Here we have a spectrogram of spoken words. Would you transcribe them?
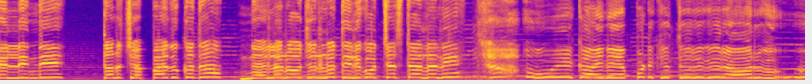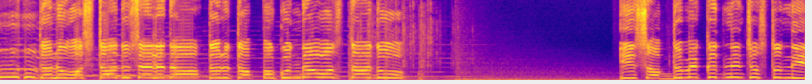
వెళ్ళింది? తను చెప్పాదు కదా? నెల రోజుల్లో తిరిగి వచ్చేస్తానని ఇక ఆయన ఎప్పటికీ తిరిగి రారు. తను వస్తాదు సెలదా తను తప్పకుండా వస్తాదు ఈ శబ్దం ఎక్కడి నుంచి వస్తుంది?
